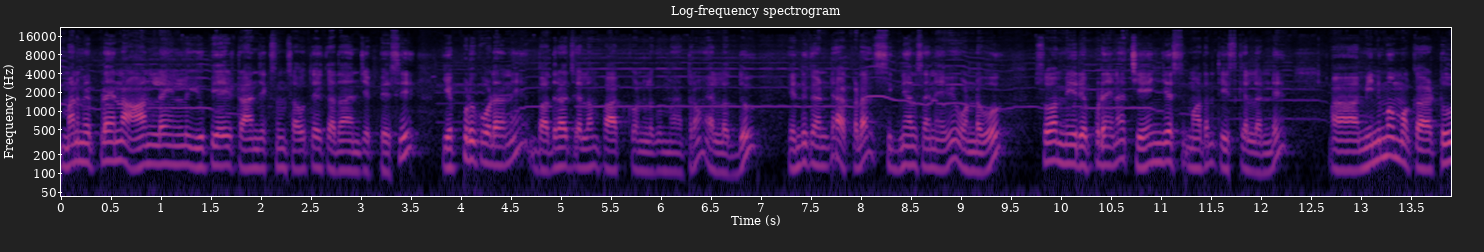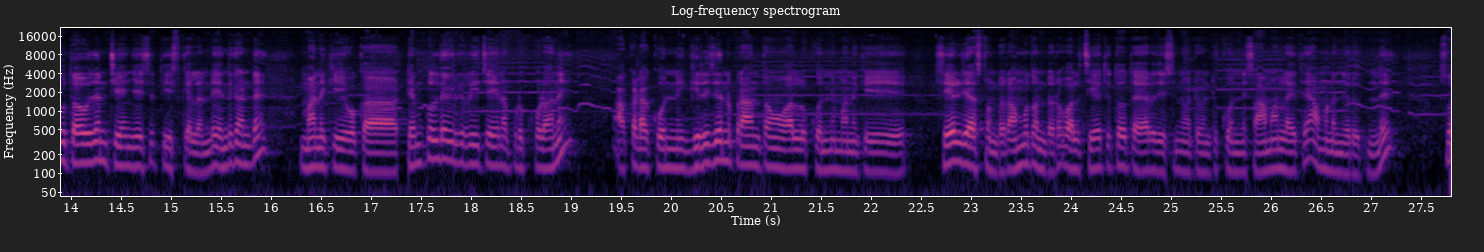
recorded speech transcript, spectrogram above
మనం ఎప్పుడైనా ఆన్లైన్లో యూపీఐ ట్రాన్సాక్షన్స్ అవుతాయి కదా అని చెప్పేసి ఎప్పుడు కూడా భద్రాచలం పాపికొండలకు మాత్రం వెళ్ళొద్దు. ఎందుకంటే అక్కడ సిగ్నల్స్ అనేవి ఉండవు. సో మీరు ఎప్పుడైనా చేంజెస్ మాత్రం తీసుకెళ్ళండి. మినిమం ఒక టూ థౌజండ్ చేంజ్ చేసి తీసుకెళ్ళండి. ఎందుకంటే మనకి ఒక టెంపుల్ దగ్గరికి రీచ్ అయినప్పుడు కూడా అక్కడ కొన్ని గిరిజన ప్రాంతం వాళ్ళు కొన్ని మనకి సేల్ చేస్తుంటారు అమ్ముతుంటారు. వాళ్ళ చేతితో తయారు చేసినటువంటి కొన్ని సామాన్లు అయితే అమ్మడం జరుగుతుంది. సో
